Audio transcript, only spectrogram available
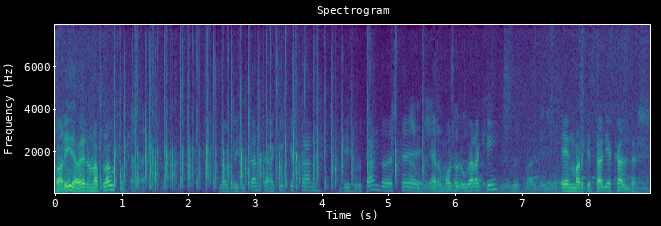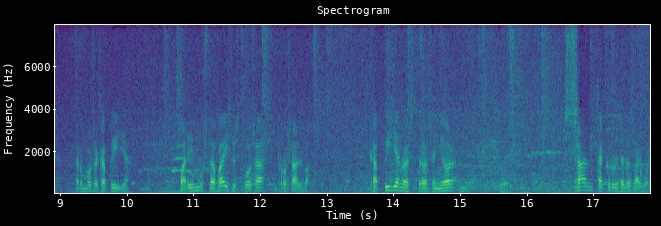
Farid, a ver, un aplauso. Los visitantes aquí que están disfrutando de este hermoso lugar aquí en Marquetalia Caldas, hermosa capilla. Farid Mustafa y su esposa Rosalba. Capilla Nuestra Señora Santa Cruz de las Aguas.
